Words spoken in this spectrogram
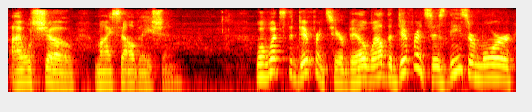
I will show my salvation. Well, what's the difference here, Bill? Well, the difference is these are more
